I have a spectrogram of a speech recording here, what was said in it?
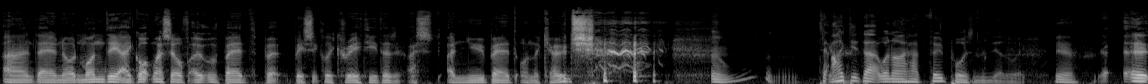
And then on Monday, I got myself out of bed, but basically created a a new bed on the couch. Oh. I did that when I had food poisoning the other week. Yeah. Uh,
